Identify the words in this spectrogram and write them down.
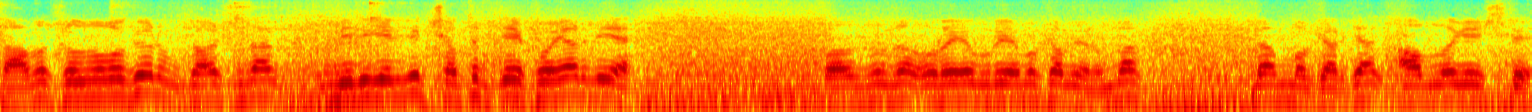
Sağıma soluma bakıyorum. Karşıdan biri gelecek çatıp diye koyar diye. Fazla da oraya buraya bakamıyorum. Bak ben bakarken abla geçti.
